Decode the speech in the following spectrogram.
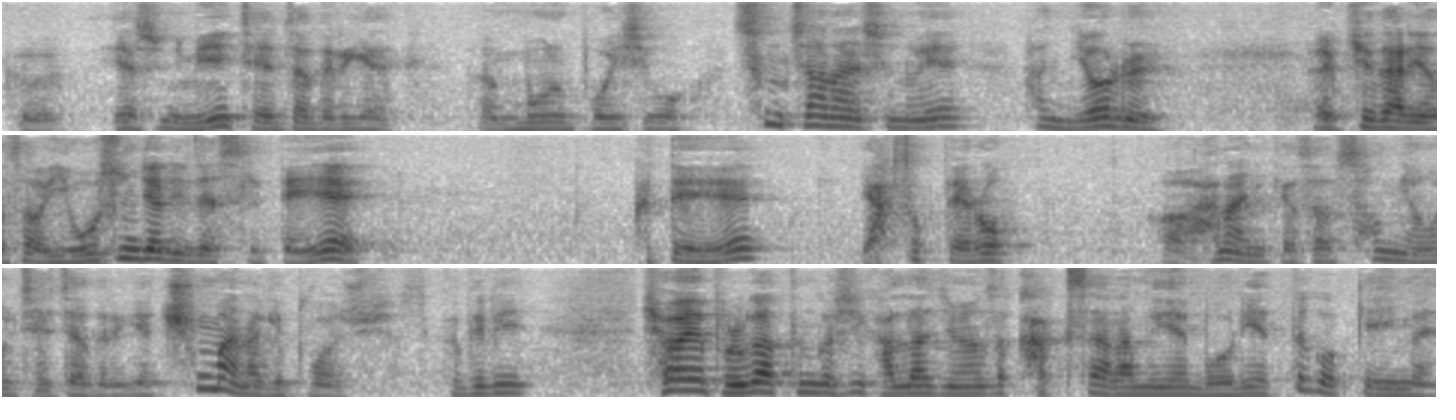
그 예수님이 제자들에게 몸을 보이시고 승천하신 후에 한 열흘 기다려서 이 오순절이 됐을 때에 그때에 약속대로 어, 하나님께서 성령을 제자들에게 충만하게 부어주셨어요. 그들이 혀에 불 같은 것이 갈라지면서 각 사람 의 머리에 뜨겁게 임해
